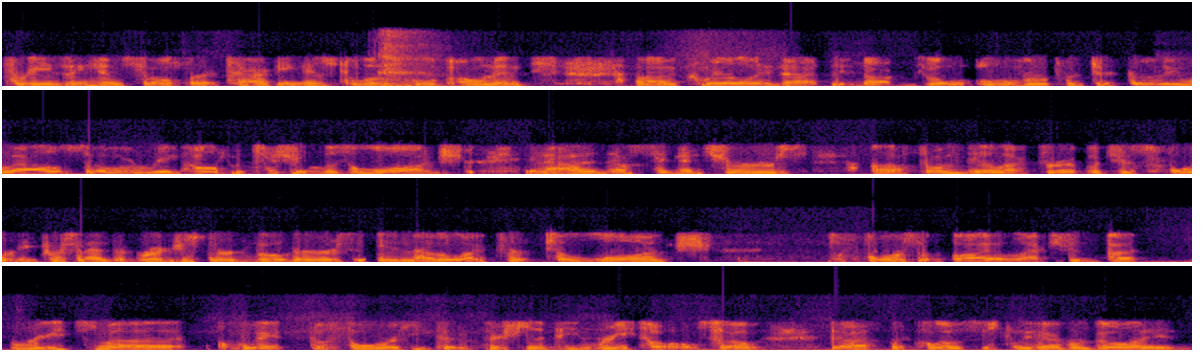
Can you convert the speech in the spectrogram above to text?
praising himself and attacking his political opponents. Uh, clearly, that did not go over particularly well. So a recall petition was launched. It had enough signatures uh, from the electorate, which is 40% of registered voters in that electorate, to launch to force a by-election, but Reitsma quit before he could officially be recalled. So that's the closest we've ever gotten.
